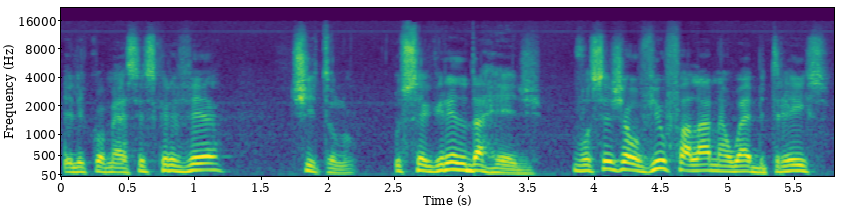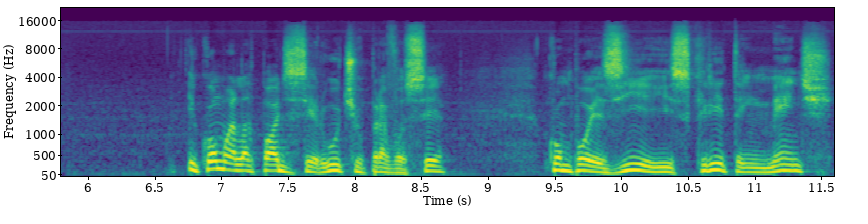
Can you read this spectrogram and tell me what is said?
Ele começa a escrever título: O segredo da rede. Você já ouviu falar na Web3 e como ela pode ser útil para você? com poesia e escrita em mente,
